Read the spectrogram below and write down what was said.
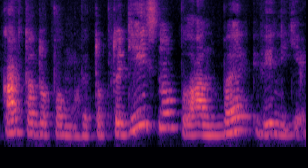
карта допомоги. Тобто, дійсно, план Б він є.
